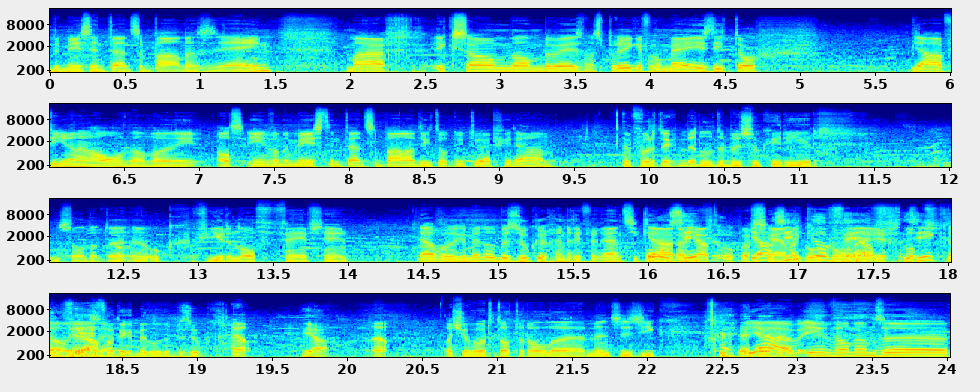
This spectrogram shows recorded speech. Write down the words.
de meest intense banen zijn. Maar ik zou hem dan bij wijze van spreken, voor mij is die toch ja, 4,5 dan als een van de meest intense banen die ik tot nu toe heb gedaan. en voor de gemiddelde bezoeker hier zal dat eh, ook 4,5, 5 zijn. Ja, voor de gemiddelde bezoeker een referentiekader gaat ook waarschijnlijk Oh, ja, ook zeker wel een weer 5. klopt Zeker een wel 5 zijn. voor de gemiddelde bezoeker. Ja. Ja. Als je hoort dat er al eh, mensen ziek... Ja, een van onze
